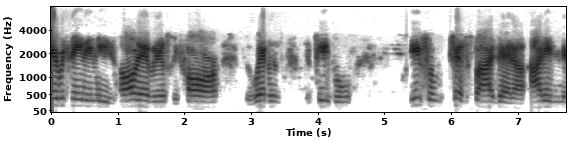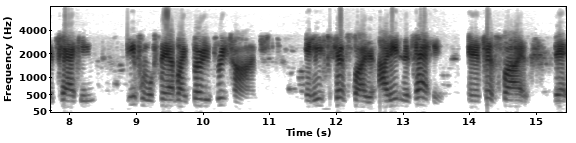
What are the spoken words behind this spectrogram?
everything they needed, all the evidence, the car, the weapons, the people, Ephraim testified that uh, I didn't attack him. Ephraim was stabbed like 33 times. And he testified that I didn't attack him. And testified that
